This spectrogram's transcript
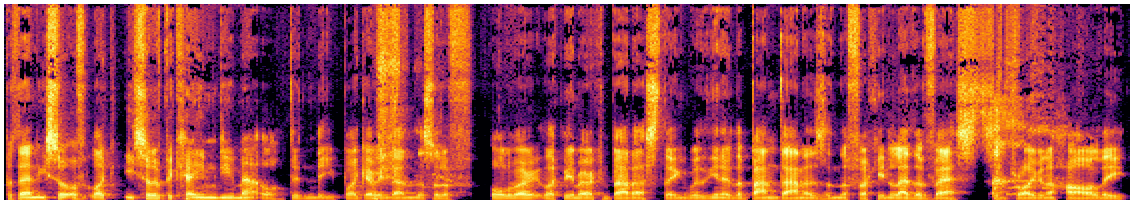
But then he sort of like he sort of became new metal, didn't he? By going down the sort of all about like the American badass thing with you know the bandanas and the fucking leather vests and driving a Harley.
